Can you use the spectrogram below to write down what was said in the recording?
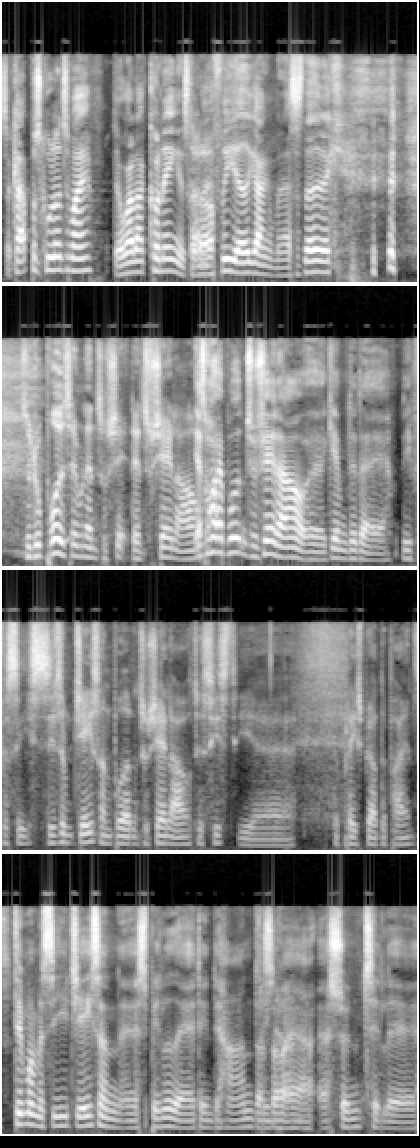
Så klap på skulderen til mig. Det var godt nok kun engelsk, og der var fri adgang, men altså stadigvæk. Så du brød simpelthen den, socia- den sociale arv? Jeg tror, jeg brød den sociale arv øh, gennem det der, ja, lige præcis. Ligesom Jason bryder den sociale arv til sidst i uh, The Place Beyond the Pines. Det må man sige. Jason er spillet af Dane DeHaan, der Dane så er, er søn til uh,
